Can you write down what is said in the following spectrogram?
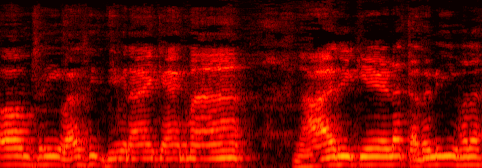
ॐ श्रीवरसिद्धिविनायकाय नमः। नारिकेलकदलीफल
